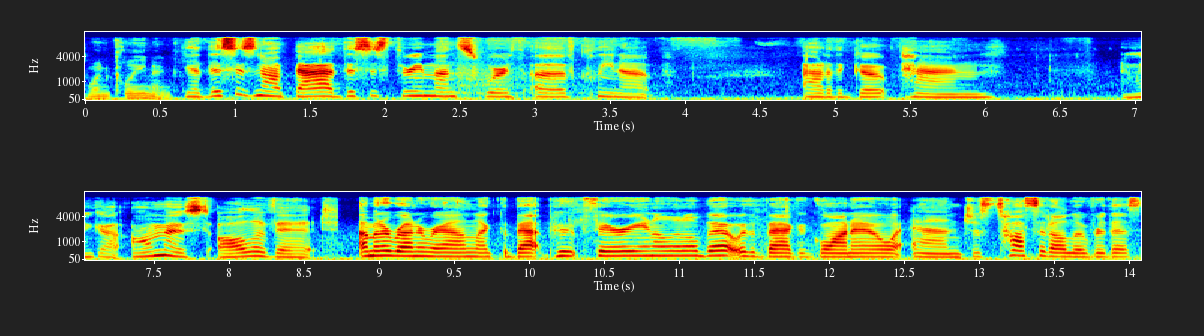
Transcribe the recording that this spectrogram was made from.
one cleaning. Yeah, this is not bad. This is three months worth of cleanup out of the goat pen. And we got almost all of it. I'm gonna run around like the bat poop fairy in a little bit with a bag of guano and just toss it all over this.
